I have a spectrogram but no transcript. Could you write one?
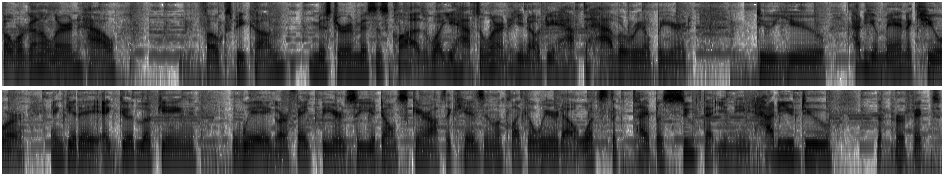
But we're going to learn how folks become Mr. and Mrs. Claus. What you have to learn, you know, do you have to have a real beard? Do you, how do you manicure and get a, a good looking wig or fake beard so you don't scare off the kids and look like a weirdo? What's the type of suit that you need? How do you do the perfect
